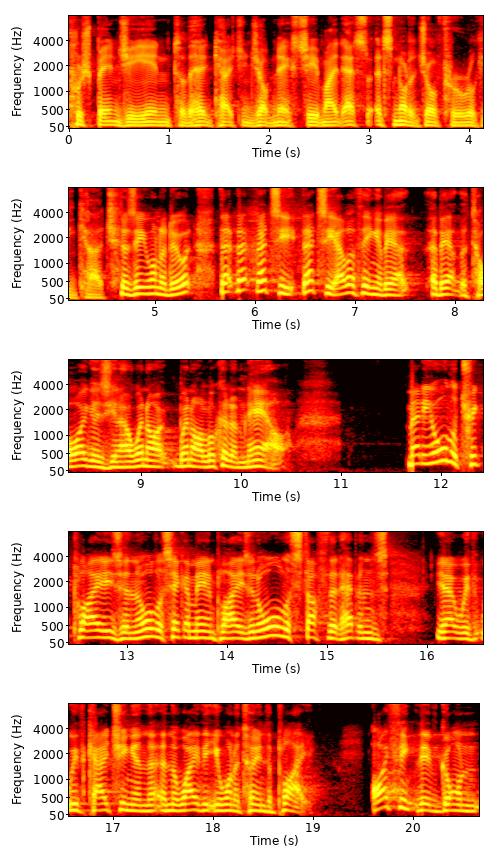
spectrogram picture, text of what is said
push Benji into the head coaching job next year, mate. That's it's not a job for a rookie coach. Does he want to do it? That, that, that's the that's the other thing about about the Tigers. You know, when I when I look at them now, Matty, all the trick plays and all the second man plays and all the stuff that happens, you know, with, with coaching and the and the way that you want a team to play, I think they've gone.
